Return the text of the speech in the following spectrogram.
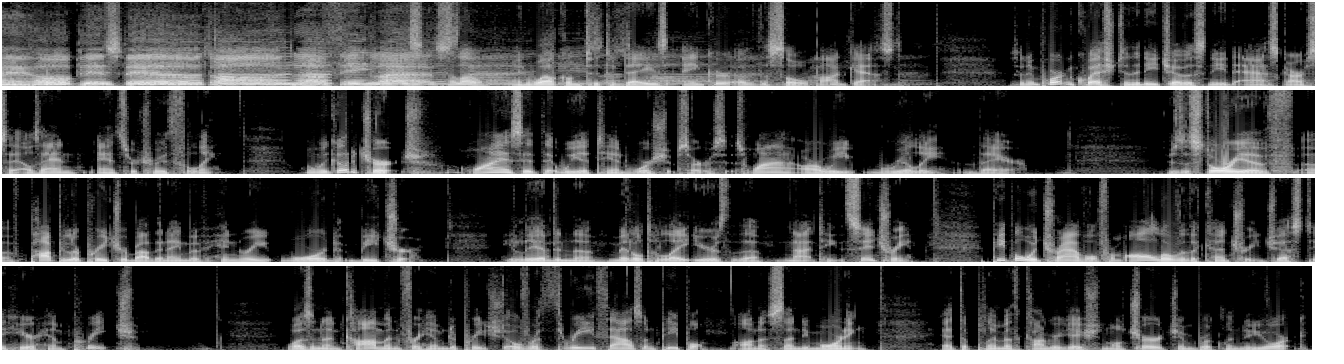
My hope is built on nothing less. Hello, and welcome to today's Anchor of the Soul podcast. It's an important question that each of us need to ask ourselves and answer truthfully. When we go to church, why is it that we attend worship services? Why are we really there? There's a story of a popular preacher by the name of Henry Ward Beecher. He lived in the middle to late years of the 19th century. People would travel from all over the country just to hear him preach. It wasn't uncommon for him to preach to over 3,000 people on a Sunday morning at the Plymouth Congregational Church in Brooklyn, New York.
